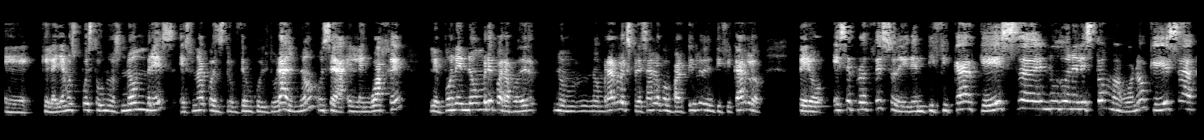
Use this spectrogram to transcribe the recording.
Eh, que le hayamos puesto unos nombres es una construcción cultural, ¿no? O sea, el lenguaje le pone nombre para poder nombrarlo, expresarlo, compartirlo, identificarlo pero ese proceso de identificar que ese nudo en el estómago, ¿no? Que esa,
